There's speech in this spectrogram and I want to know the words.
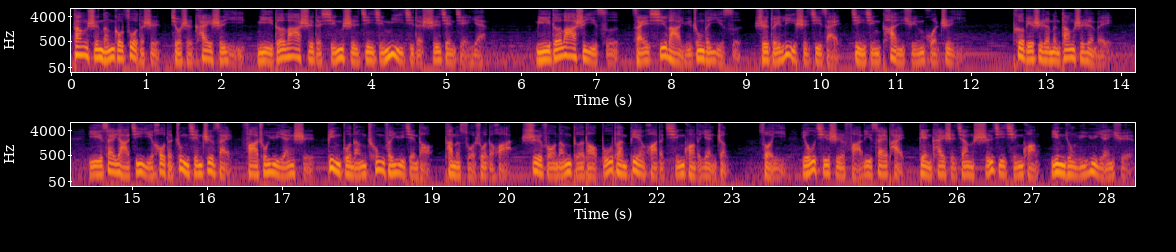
当时能够做的事就是开始以米德拉什的形式进行密集的实践检验。米德拉什一词在希腊语中的意思是对历史记载进行探寻或质疑，特别是人们当时认为。以赛亚及以后的众先知在发出预言时，并不能充分预见到他们所说的话是否能得到不断变化的情况的验证，所以，尤其是法利赛派便开始将实际情况应用于预言学。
